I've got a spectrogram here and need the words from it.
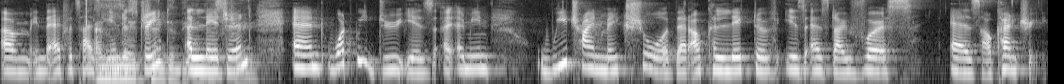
um, in the advertising A industry, legend in a industry. legend. And what we do is, I, I mean, we try and make sure that our collective is as diverse as our country.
